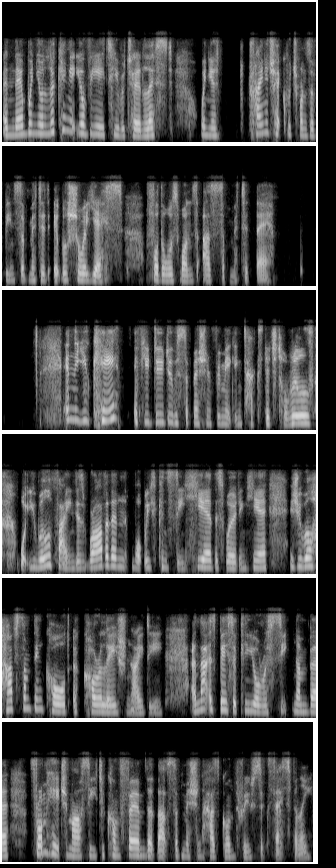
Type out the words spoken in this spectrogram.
and then when you're looking at your VAT return list when you're trying to check which ones have been submitted it will show a yes for those ones as submitted there. In the UK, if you do do a submission through making tax digital rules, what you will find is rather than what we can see here, this wording here, is you will have something called a correlation ID. And that is basically your receipt number from HMRC to confirm that that submission has gone through successfully.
